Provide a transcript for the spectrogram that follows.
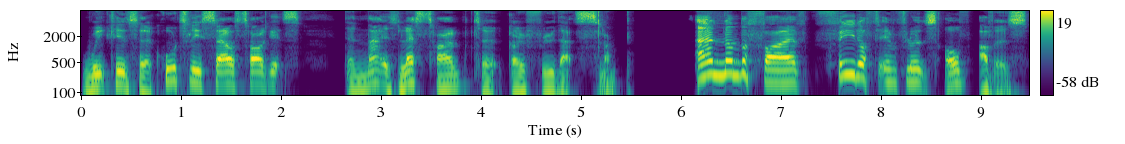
weekly instead of quarterly sales targets, then that is less time to go through that slump. And number five, feed off the influence of others.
